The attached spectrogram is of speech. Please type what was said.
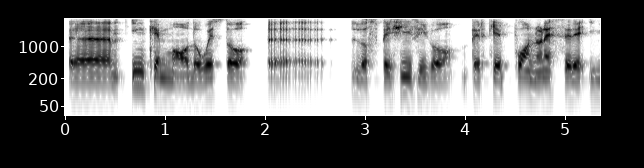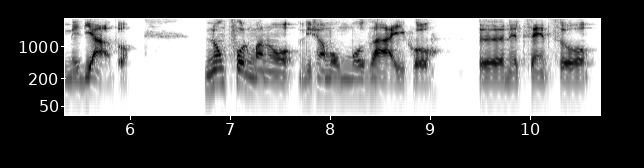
Eh, in che modo? Questo eh, lo specifico perché può non essere immediato. Non formano, diciamo, un mosaico, eh, nel senso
